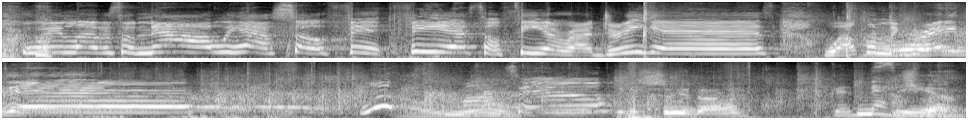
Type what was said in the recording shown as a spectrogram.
we love it. So now we have SoFit Fia, Sofia Rodriguez. Welcome to Great Day. Whoop, Montel. Good to see you, darling. Good to see you.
